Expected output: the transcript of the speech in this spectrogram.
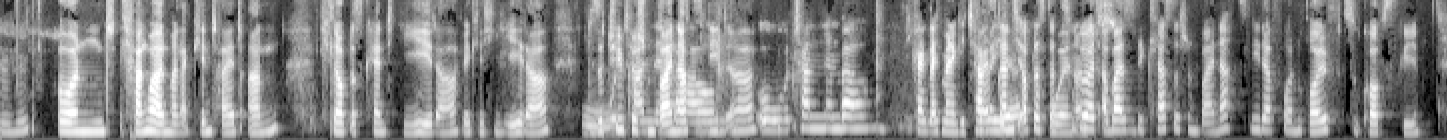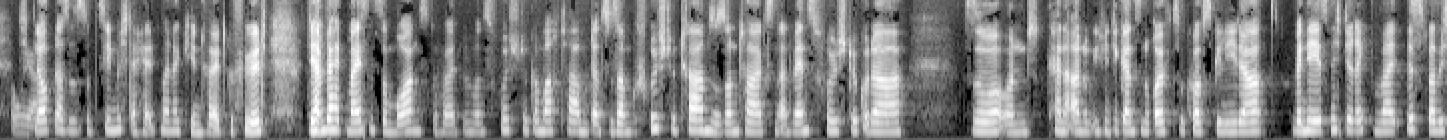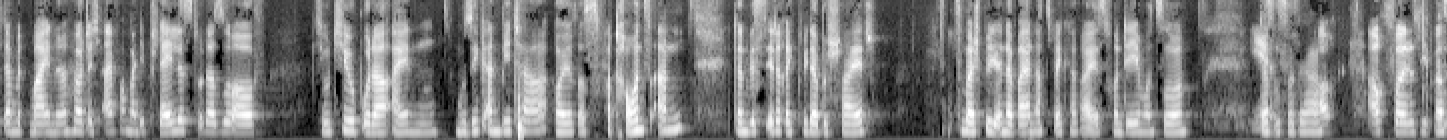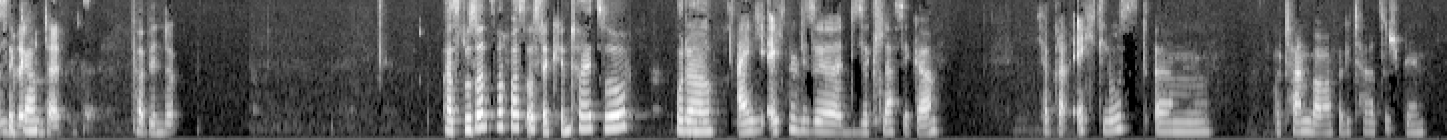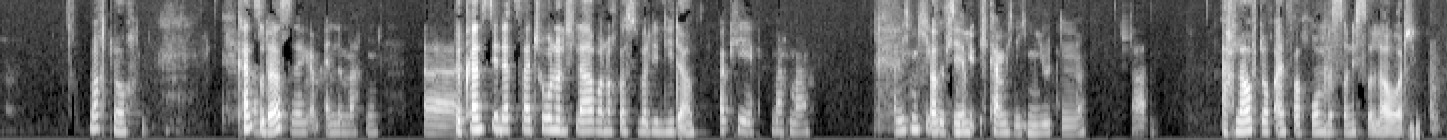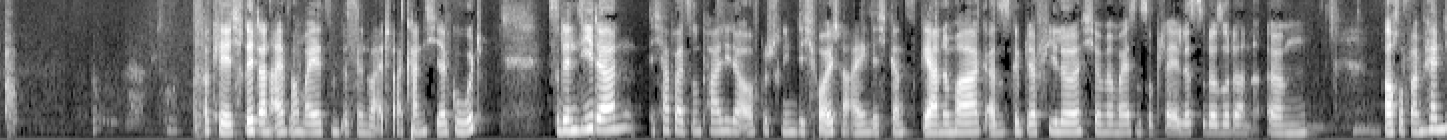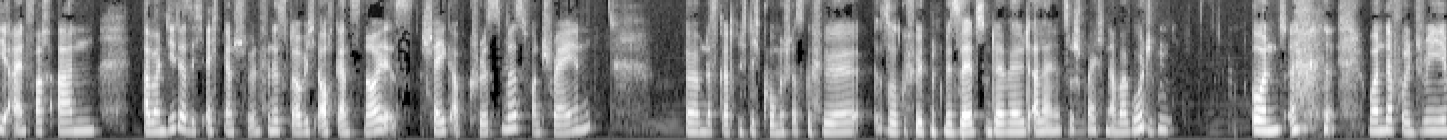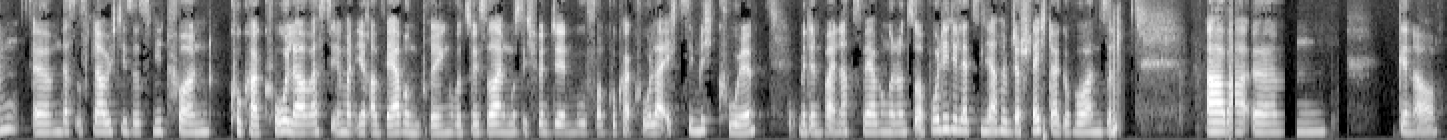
Mhm. Und ich fange mal in meiner Kindheit an. Ich glaube, das kennt jeder, wirklich jeder. Diese Oh, typischen Tannenbaum, Weihnachtslieder. Oh, Tannenbaum. Ich kann gleich meine Ich Gitarre weiß gar nicht, ob das holen dazu gehört, und- aber also die klassischen Weihnachtslieder von Rolf Zukowski. Oh, Ich glaube, das ist so ziemlich der Held meiner Kindheit gefühlt. Die haben wir halt meistens so morgens gehört, wenn wir uns Frühstück gemacht haben und dann zusammen gefrühstückt haben, so sonntags ein Adventsfrühstück oder so und keine Ahnung, irgendwie die ganzen Rolf Zukowski-Lieder. Wenn ihr jetzt nicht direkt wisst, was ich damit meine, hört euch einfach mal die Playlist oder so auf YouTube oder einen Musikanbieter eures Vertrauens an. Dann wisst ihr direkt wieder Bescheid. Zum Beispiel in der Weihnachtsbäckerei ist von dem und so. Yes. Das ist so der Auch, auch voll das Lied, was ich mit der. Kindheit verbinde. Hast du sonst noch was aus der Kindheit so? Oder? Eigentlich echt nur diese, diese Klassiker. Ich habe gerade echt Lust, ähm, O Tannenbaum auf der Gitarre zu spielen. Mach doch. Kannst du das? am Ende machen? Äh, Du kannst die in der Zeit tun und ich laber noch was über die Lieder. okay, mach mal. Kann ich mich hier kurz Okay. muten? Ich kann mich nicht muten, ne? Schade. Ach, lauf doch einfach rum, ist doch nicht so laut. Okay, ich rede dann einfach mal jetzt ein bisschen weiter. Kann ich ja gut. Zu den Liedern, ich habe halt so ein paar Lieder aufgeschrieben, die ich heute eigentlich ganz gerne mag. Also es gibt ja viele, ich höre mir meistens so Playlists oder so dann ähm, auch auf meinem Handy einfach an. Aber ein Lied, das ich echt ganz schön finde, ist glaube ich auch ganz neu, ist Shake Up Christmas von Train. Ähm, das ist gerade richtig komisch, das Gefühl, so gefühlt mit mir selbst und der Welt alleine zu sprechen, aber gut. Und Wonderful Dream, ähm, das ist, glaube ich, dieses Lied von Coca-Cola, was die immer in ihrer Werbung bringen. Wozu ich sagen muss, ich finde den Move von Coca-Cola echt ziemlich cool mit den Weihnachtswerbungen und so, obwohl die die letzten Jahre wieder schlechter geworden sind. Aber ähm, genau.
